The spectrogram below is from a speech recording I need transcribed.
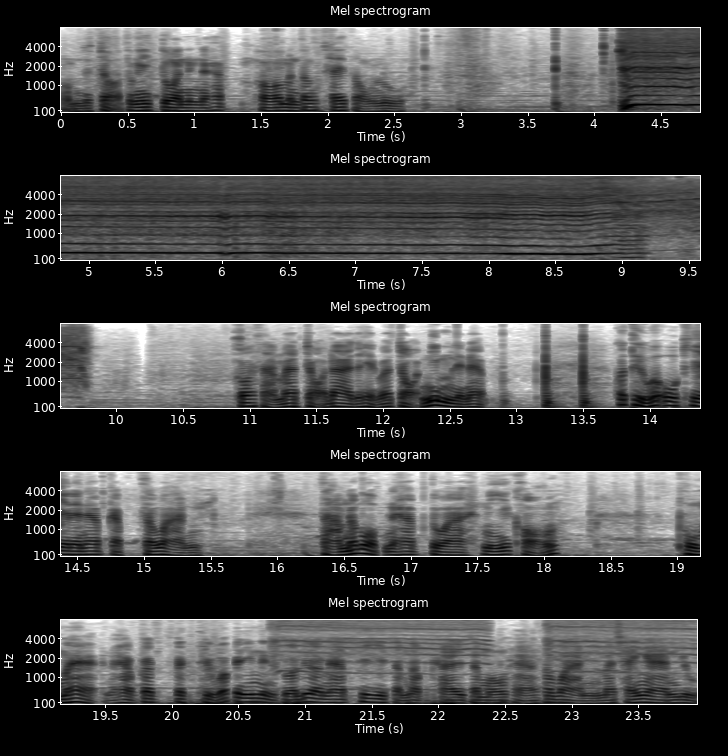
ผมจะเจาะตรงนี้ตัวหนึ่งนะครับ เพราะว่ามันต้องใช้สองรูก็สามารถเจาะได้จะเห็นว่าเจาะนิ่มเลยนะครับ ก็ถือว่าโอเคเลยนะครับกับสว่านสามระบบนะครับ ตัวนี้ของพูม่านะครับ ก็ถือว่าเป็นอีกหนึ่งตัวเลือกนะครับ ที่สำหรับใครจะมองหาสว่านมาใช้งานอยู่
